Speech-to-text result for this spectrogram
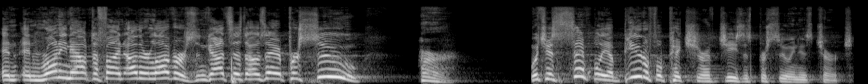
and, and running out to find other lovers. And God says to Hosea, Pursue her which is simply a beautiful picture of Jesus pursuing his church.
